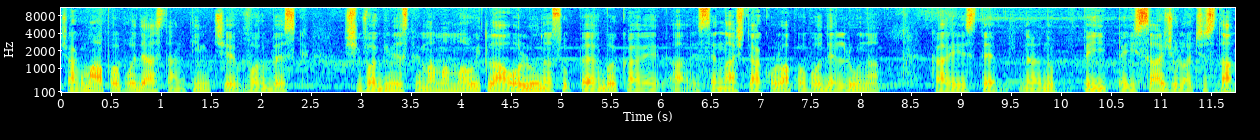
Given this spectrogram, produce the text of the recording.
Și acum, apropo de asta, în timp ce vorbesc, și vorbim despre mama, mă uit la o lună superbă care se naște acolo, apropo de lună, care este nu, peisajul acesta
